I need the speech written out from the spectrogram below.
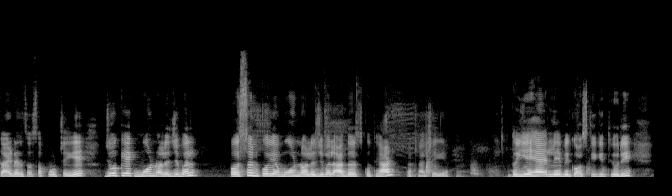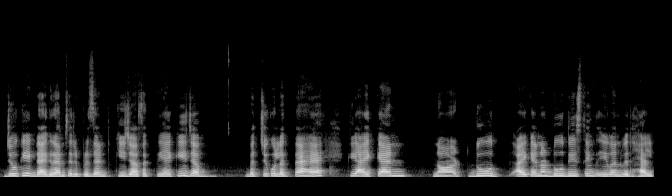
गाइडेंस और सपोर्ट चाहिए, जो कि एक मोर नॉलेजेबल पर्सन को या मोर नॉलेजेबल अदर्स को ध्यान रखना चाहिए। तो ये है ले विगोस्की की थ्योरी जो कि एक डायग्राम से रिप्रेजेंट की जा सकती है कि जब बच्चे को लगता है कि I can not do I can not do this things even with help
